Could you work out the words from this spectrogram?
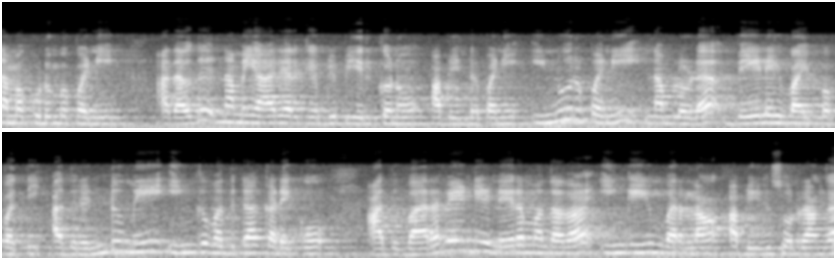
நம்ம குடும்ப பணி அதாவது நம்ம யார் யாருக்கு எப்படி எப்படி இருக்கணும் அப்படின்ற பணி. இன்னொரு பணி நம்மளோட வேலை வாய்ப்பை பற்றி அது ரெண்டுமே இங்கே வந்துட்டால் கிடைக்கும். அது வர வேண்டிய நேரம் வந்தால் தான் இங்கேயும் வரலாம் அப்படின்னு சொல்கிறாங்க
